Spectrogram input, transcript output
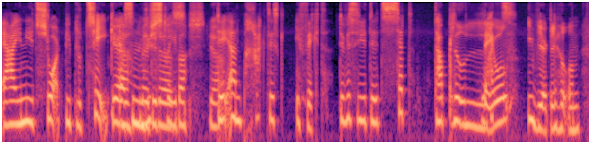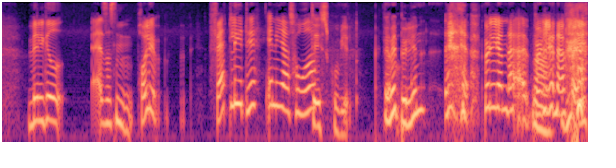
er inde i et stort bibliotek ja, af sådan lysstriber. De ja. Det er en praktisk effekt. Det vil sige, det er et sæt, der er blevet lavet What? i virkeligheden. Hvilket, altså sådan, prøv lige fat lige det ind i jeres hoveder. Det er sgu vildt. Hvad med bølgen? bølgen er, bølgen er fake.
